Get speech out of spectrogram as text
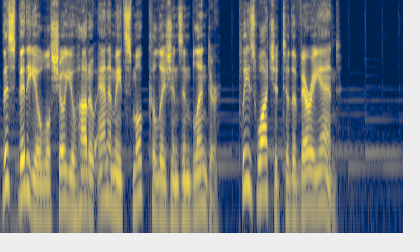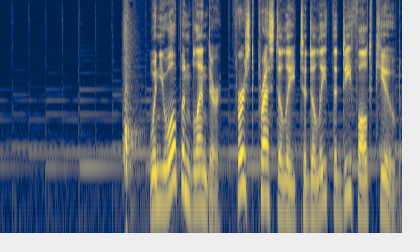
This video will show you how to animate smoke collisions in Blender, please watch it to the very end. When you open Blender, first press delete to delete the default cube.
